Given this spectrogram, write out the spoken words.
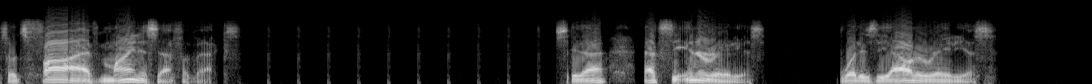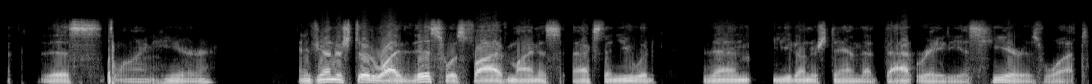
So it's 5 minus f of x. See that? That's the inner radius. What is the outer radius? This line here. And if you understood why this was 5 minus x, then you would then you'd understand that that radius here is what?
